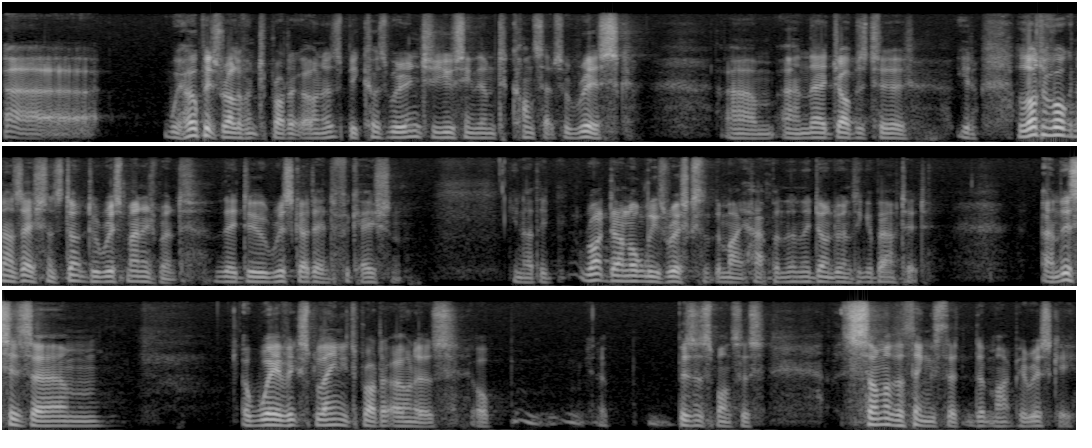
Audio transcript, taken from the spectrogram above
uh, we hope it's relevant to product owners because we're introducing them to concepts of risk um, and their job is to, you know, a lot of organizations don't do risk management, they do risk identification. You know, they write down all these risks that might happen and they don't do anything about it. And this is um, a way of explaining to product owners or you know, business sponsors some of the things that, that might be risky.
